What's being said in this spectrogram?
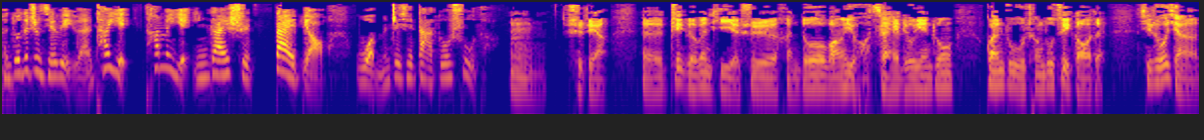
很多的政协委员，他也他们也应该是代表我们这些大多数的。嗯，是这样。呃，这个问题也是很多网友在留言中关注程度最高的。其实我想，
